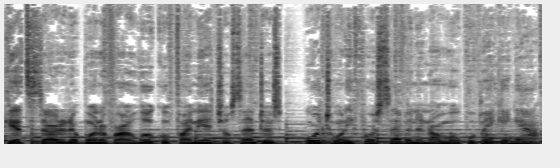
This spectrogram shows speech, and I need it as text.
Get started at one of our local financial centers or 24-7 in our mobile banking app.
